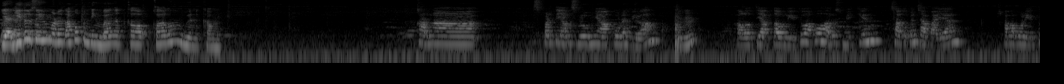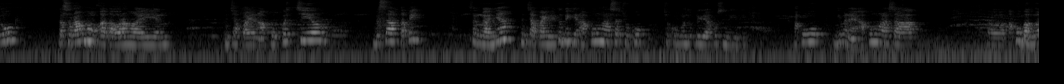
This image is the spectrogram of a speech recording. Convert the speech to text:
Ya gitu sih menurut aku penting banget. Kalau kalau kamu gimana kamu? Karena seperti yang sebelumnya aku udah bilang Mhm. kalau tiap tahun itu aku harus bikin satu pencapaian. Apa pun itu terserah mau kata orang lain. Pencapaian aku kecil besar tapi seenggaknya pencapaian itu bikin aku ngerasa cukup cukup untuk diri aku sendiri. Aku gimana ya aku ngerasa eh, aku bangga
